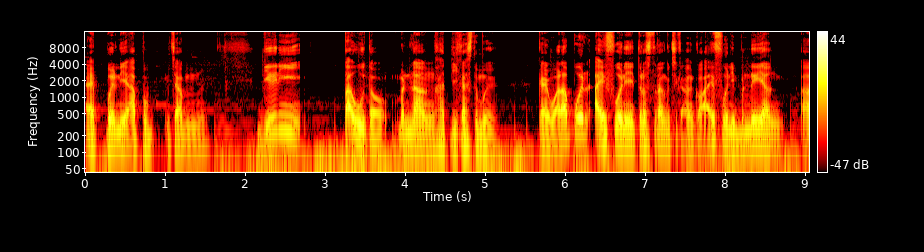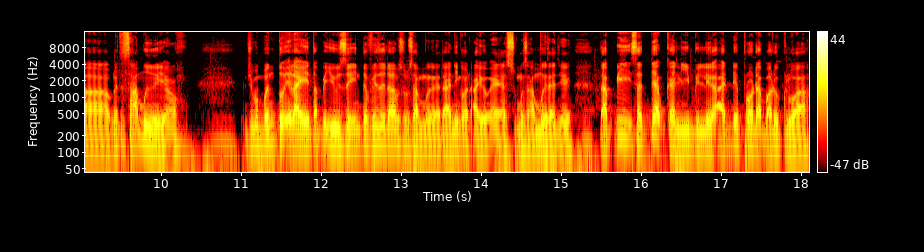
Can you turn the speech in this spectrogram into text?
Apple ni apa macam Dia ni tahu tau menang hati customer. Kan? Walaupun iPhone ni terus terang aku cakap dengan kau iPhone ni benda yang uh, kata sama je Cuma bentuk je lain Tapi user interface dalam semua sama Running on iOS Semua sama saja. Tapi setiap kali Bila ada produk baru keluar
